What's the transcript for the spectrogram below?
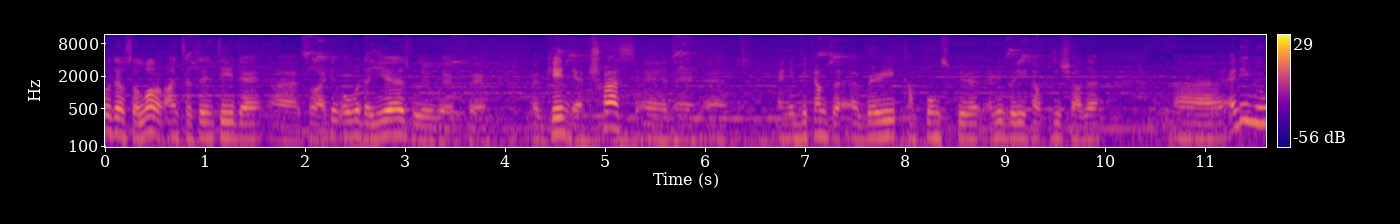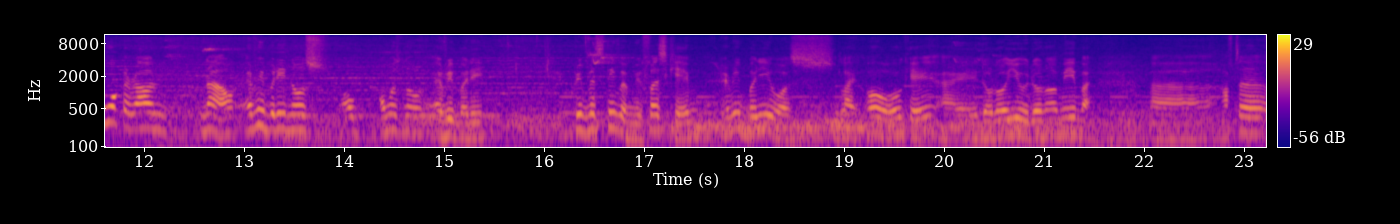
So there was a lot of uncertainty there. Uh, so I think over the years we, we, gained their trust and, and, uh, and it becomes a, a, very kampong spirit. Everybody helps each other. Uh, and if you walk around now, everybody knows, almost know everybody. Previously when we first came, everybody was like, oh okay, I don't know you, don't know me, but uh, after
